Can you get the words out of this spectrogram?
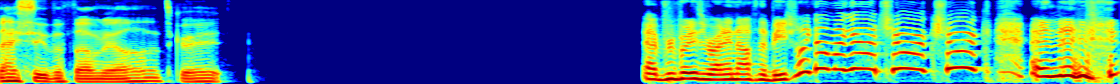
I see the thumbnail. That's great. Everybody's running off the beach like, oh my god, shark, shark! And then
